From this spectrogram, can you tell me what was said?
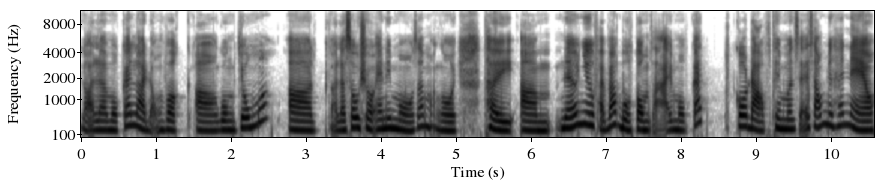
gọi là một cái loài động vật uh, quần chúng á uh, gọi là social animals á mọi người thì um, nếu như phải bắt buộc tồn tại một cách cô độc thì mình sẽ sống như thế nào?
